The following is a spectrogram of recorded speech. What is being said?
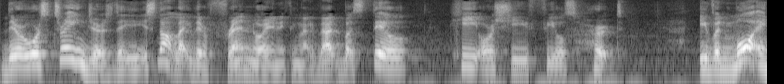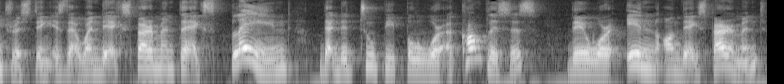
They were strangers. It's not like their friend or anything like that, but still, he or she feels hurt. Even more interesting is that when the experimenter explained that the two people were accomplices, they were in on the experiment,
